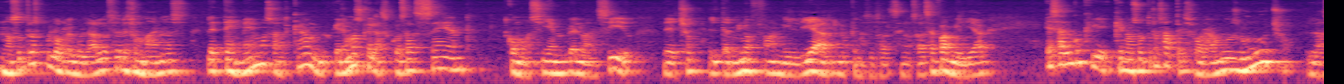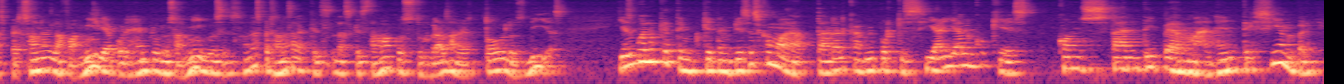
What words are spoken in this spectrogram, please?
nosotros por lo regular los seres humanos le tememos al cambio, queremos que las cosas sean como siempre lo han sido. De hecho, el término familiar, lo que nos, se nos hace familiar, es algo que, que, nosotros atesoramos mucho. Las personas, la familia, por ejemplo, los amigos, son las personas a las que, las que estamos acostumbrados a ver todos los días. Y es bueno que te, que te empieces como a adaptar al cambio porque si hay algo que es constante y permanente siempre,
